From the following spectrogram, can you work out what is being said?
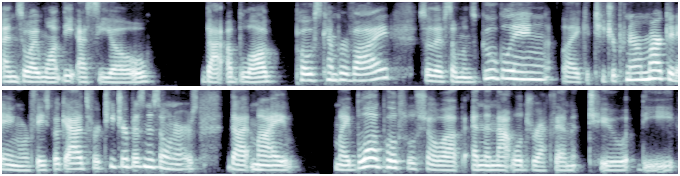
And so i want the seo that a blog post can provide. So that if someone's googling like teacherpreneur marketing or facebook ads for teacher business owners that my my blog post will show up and then that will direct them to the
